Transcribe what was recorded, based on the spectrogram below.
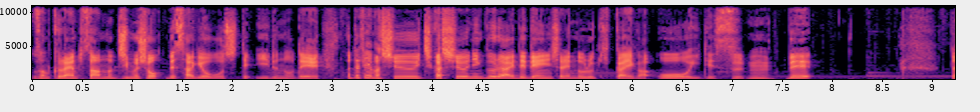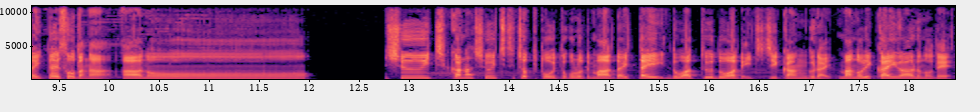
ー、そのクライアントさんの事務所で作業をしているので、まあ、大体今週1か週2ぐらいで電車に乗る機会が多いです。うん。で、大体そうだな、あのー週1かな？週1ってちょっと遠いところで、まあ大体ドアトゥードアで1時間ぐらい、まあ乗り換えがあるので、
